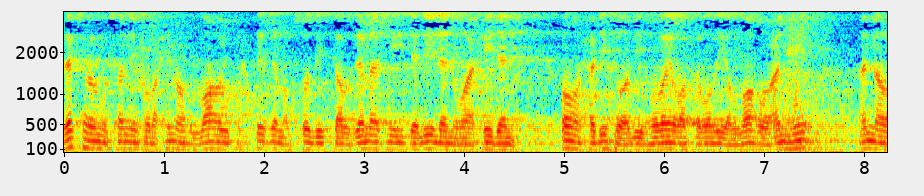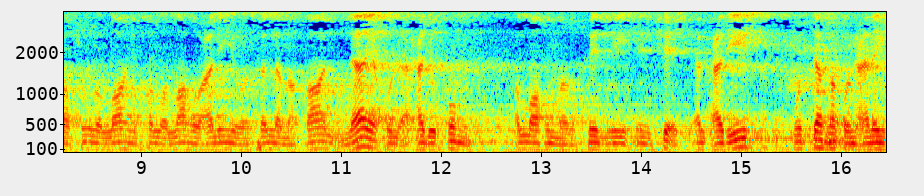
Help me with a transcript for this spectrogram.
ذكر المصنف رحمه الله لتحقيق مقصود الترجمة دليلا واحدا وهو حديث أبي هريرة رضي الله عنه أن رسول الله صلى الله عليه وسلم قال لا يقل أحدكم اللهم اغفر لي إن شئت. الحديث متفق عليه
